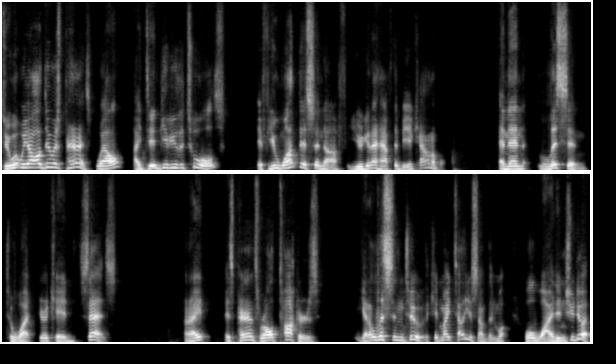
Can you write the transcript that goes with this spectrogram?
Do what we all do as parents. Well, I did give you the tools. If you want this enough, you're going to have to be accountable and then listen to what your kid says. All right. As parents, we're all talkers. You got to listen too. The kid might tell you something. Well, well, why didn't you do it?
